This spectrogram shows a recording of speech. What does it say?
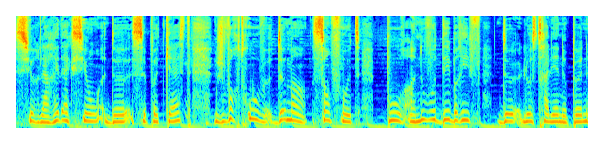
sur la rédaction de ce podcast. Je vous retrouve demain sans faute pour un nouveau débrief de l'Australian Open.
